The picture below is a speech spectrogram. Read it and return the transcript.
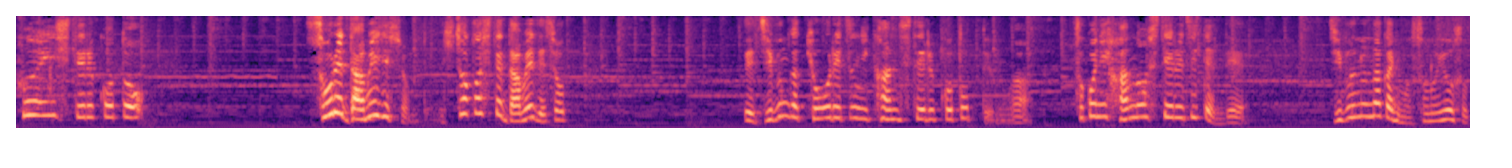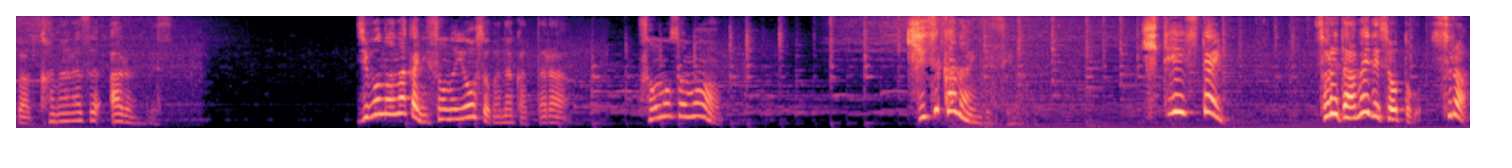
封印してること。それダメでしょみたいな。人としてダメでしょで自分が強烈に感じてることっていうのはそこに反応している時点で自分の中にもその要素が必ずあるんです。自分の中にその要素がなかったらそもそも気づかないんですよ。否定したい。それダメでしょとすら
